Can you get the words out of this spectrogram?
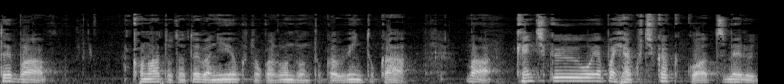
例えばこの後例えばニューヨークとかロンドンとかウィーンとか、まあ、建築をやっぱ100近くこう集める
